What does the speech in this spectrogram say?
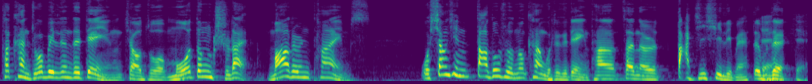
他看卓别林的电影叫做《摩登时代》（Modern Times）。我相信大多数人都看过这个电影。他在那儿大机器里面，对不对？对，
